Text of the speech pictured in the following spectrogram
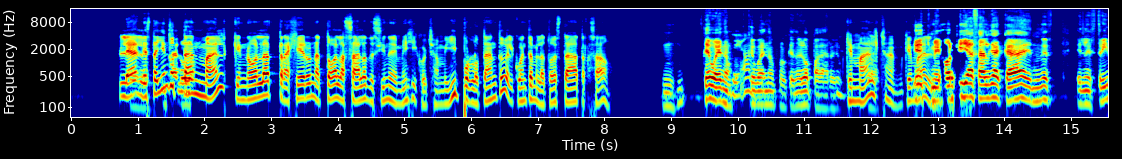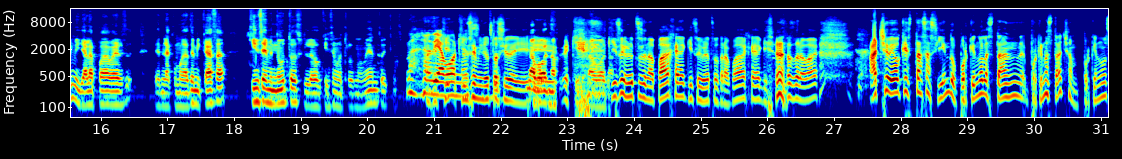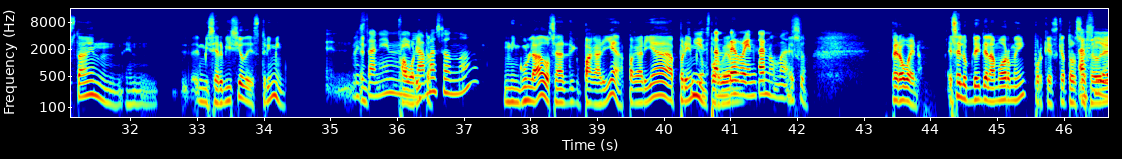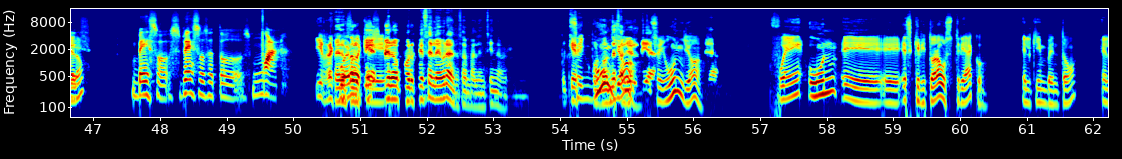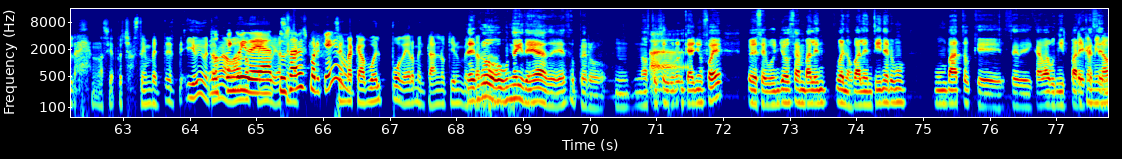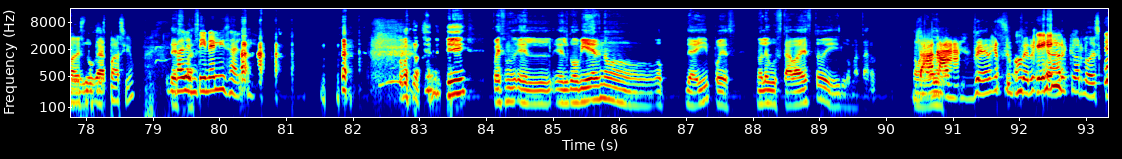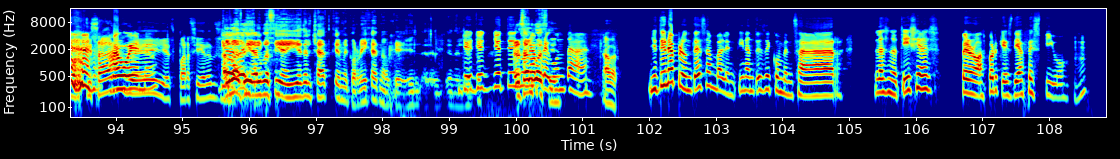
Le, Pero, le está yendo tan mal que no la trajeron a todas las salas de cine de México, Cham. Y por lo tanto, el Cuéntamela Toda está atrasado. qué bueno, Damn. qué bueno, porque no iba a pagar. Qué mal, Cham, qué mal. mejor que ya salga acá en, un, en el stream y ya la pueda ver en la comodidad de mi casa. 15 minutos y luego 15 minutos momento. Y 15 Ajá, de qui- abonos. 15 minutos y de. Un abono, eh, qui- un abono. 15 minutos una paja, 15 minutos otra paja, 15 minutos otra paja. HBO, ¿qué estás haciendo? ¿Por qué no la están, por qué no está, Cham? ¿Por qué no está en, en, en mi servicio de streaming? En- Están en el. Amazon, ¿no? En ningún lado, o sea, pagaría, pagaría premium por están ver de renta nomás. eso. Pero bueno, es el update del amor, May, porque es 14 de febrero. es. Besos, besos a todos. ¡Mua! Y Pero recuerda ¿por, qué, que, pero ¿por qué celebran San Valentín? A ver. ¿Por qué? ¿Por según dónde yo, salió el día? según yo, fue un eh, eh, escritor austriaco el que inventó el... No es cierto, te inventé, inventar No una tengo mamada, no idea. tengo, ya ¿Tú me- sabes por qué? Se o? me acabó el poder mental, no quiero inventar Tengo nada. una idea de eso, pero no estoy seguro en Ah. qué año fue. Pero según yo, San Valentín, bueno, Valentín era un, un vato que se dedicaba a unir Que parejas en caminaba un des- lugar despacio. de Valentín Elizalde. Bueno, y pues el, el gobierno de ahí, pues no le gustaba esto y lo mataron. Lo ¡A la verga! Super Ok. hardcore, lo descuartizaron, Ah, bueno. y esparcieron su- Algo así, algo así, ahí en el chat que me corrijan o que en el- en el Yo, yo, yo tengo una así. pregunta. A ver, Yo tengo una pregunta de San Valentín antes de comenzar las noticias, pero no más porque es día festivo.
